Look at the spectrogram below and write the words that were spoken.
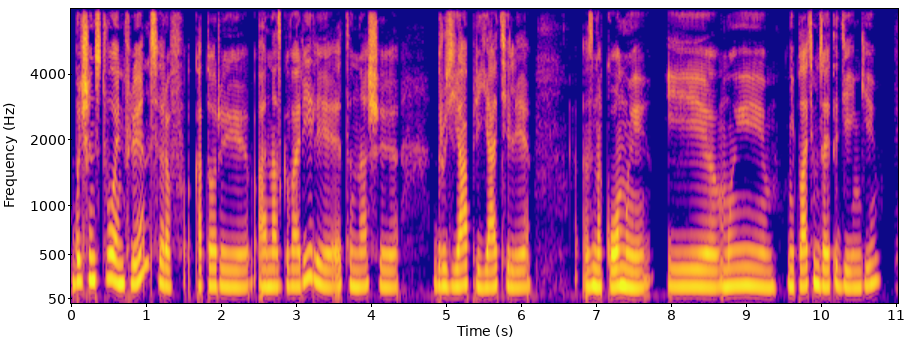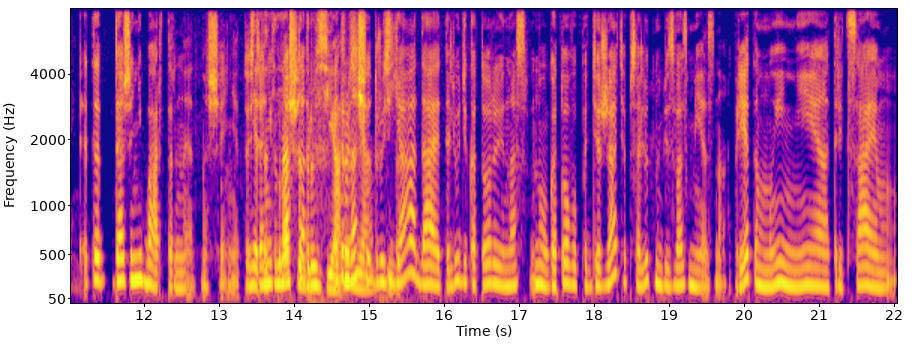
большинство инфлюенсеров, которые о нас говорили, это наши друзья, приятели, знакомые, и мы не платим за это деньги. Это даже не бартерные отношения. То есть Нет, они это просто... наши друзья. Это Друзья, наши друзья, да. это люди, которые нас ну, готовы поддержать абсолютно безвозмездно. При этом мы не отрицаем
